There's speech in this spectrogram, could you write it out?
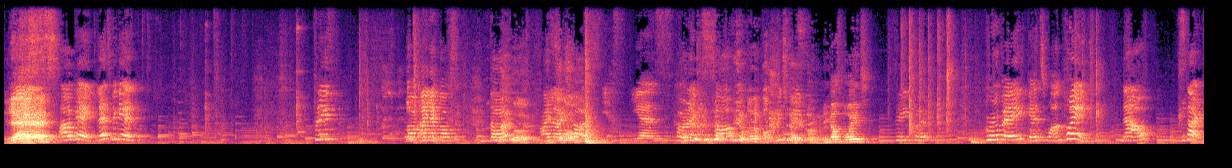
Yes! Like dog. dogs. Yes. Yes, correct. So, which way? He got points. paper. Group A gets one point. Now, start.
